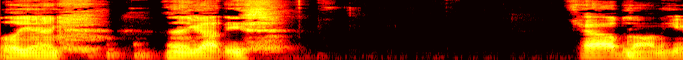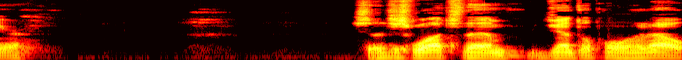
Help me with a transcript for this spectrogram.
little yank. And you got these cabs on here. So just watch them, gentle pulling it out.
